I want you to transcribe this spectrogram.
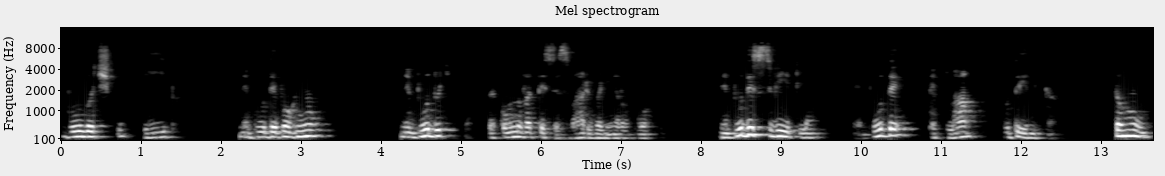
булочки, хліб не буде вогню, не будуть виконуватися зварювальні роботи, не буде світла, не буде тепла будинка. Тому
